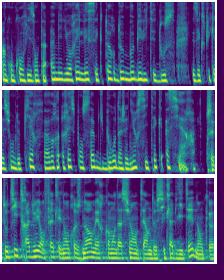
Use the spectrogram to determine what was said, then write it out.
un concours visant à améliorer les secteurs de mobilité douce. Les explications de Pierre Favre, responsable du bureau d'ingénieurs CITEC à Sierre. Cet outil traduit en fait les nombreuses normes et en termes de cyclabilité. Donc, euh,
